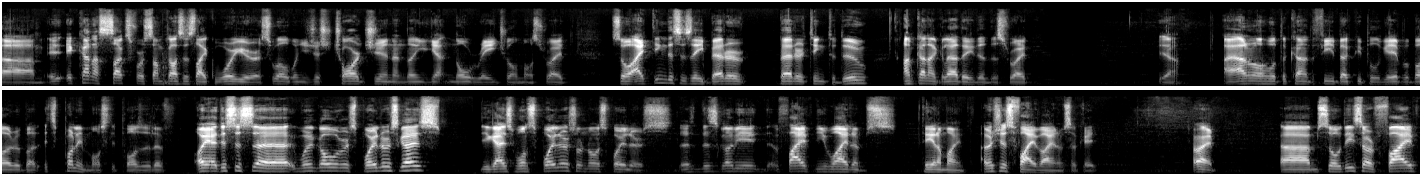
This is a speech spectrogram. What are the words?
Um, it, it kind of sucks for some classes like Warrior as well when you just charge in and then you get no rage almost, right? So I think this is a better better thing to do. I'm kind of glad they did this, right? Yeah. I, I don't know what the kind of feedback people gave about it, but it's probably mostly positive. Oh yeah, this is, uh, we're gonna go over spoilers, guys. You guys want spoilers or no spoilers? This, this is gonna be five new items. Data mine. I mean, it's just five items, okay. Alright. Um, so these are five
